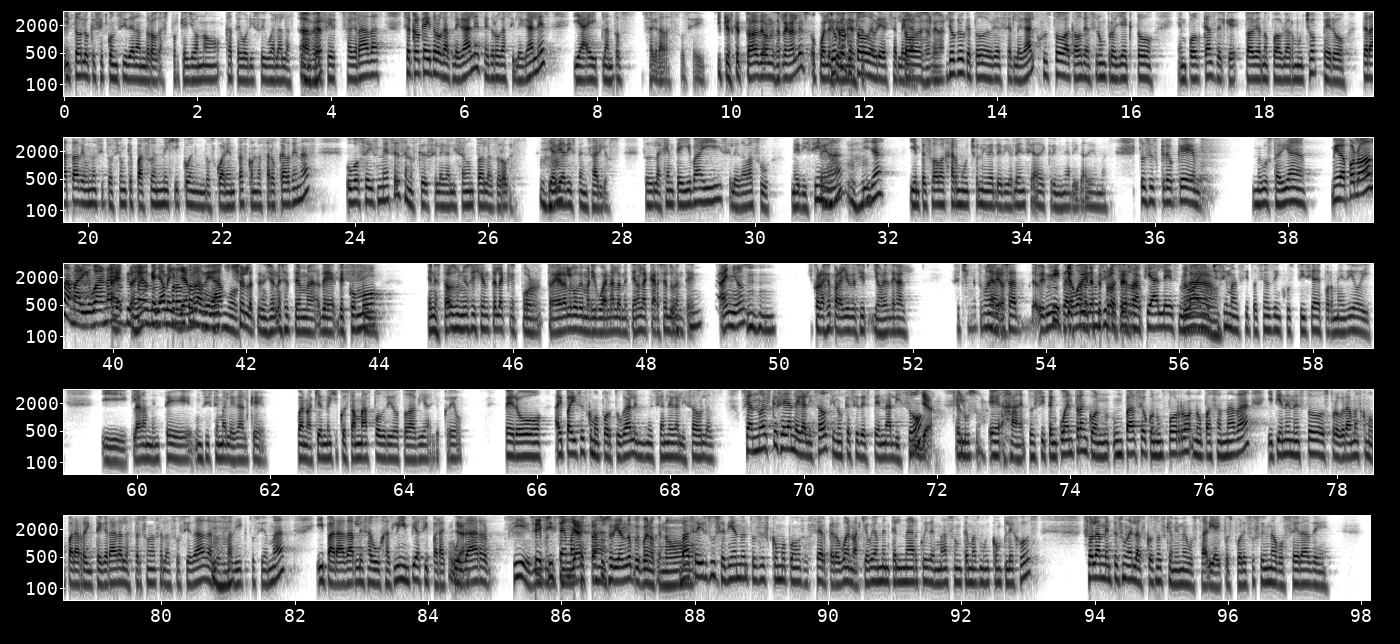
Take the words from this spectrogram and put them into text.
Y todo lo que se consideran drogas, porque yo no categorizo igual a las plantas sagradas. O sea, creo que hay drogas legales, hay drogas ilegales y hay plantas sagradas. O sea, y- ¿Y crees que todas deben de ser legales o cuáles yo creo que de todo ser? debería ser legal. Todo debe ser legal. Yo creo que todo debería ser legal. Justo acabo de hacer un proyecto en podcast del que todavía no puedo hablar mucho, pero trata de una situación que pasó en México en los 40 con Lázaro Cárdenas. Hubo seis meses en los que se legalizaron todas las drogas y Ujú. había dispensarios. Entonces la gente iba ahí, se le daba su medicina y ya. Y empezó a bajar mucho el nivel de violencia, de criminalidad y demás. Entonces creo que me gustaría, mira, por lo menos la marihuana, Ay, yo espero que ya me pronto llama la veamos. mucho la atención ese tema de, de cómo en Estados Unidos hay gente a la que por traer algo de marihuana la metían a la cárcel durante años. Y coraje para ellos decir, y ahora es legal. Se chinga tu madre. Claro. O sea, mí- Sí, yo pero estoy bueno, en son este situaciones proceso. raciales, ¿no? Hay muchísimas situaciones de injusticia de por medio y, y claramente un sistema legal que, bueno, aquí en México está más podrido todavía, yo creo. Pero hay países como Portugal en donde se han legalizado las... O sea, no es que se hayan legalizado, sino que se despenalizó. Ya, el uso. Eh, ajá, entonces si te encuentran con un pase o con un porro, no pasa nada y tienen estos programas como para reintegrar a las personas a la sociedad, a los adictos y demás, y para darles agujas limpias y para cuidar, sí, Sí, un pues si sistema ya que está, sucediendo, pues bueno, que no. va a seguir sucediendo, entonces ¿cómo podemos hacer? Pero bueno, aquí obviamente el narco y demás son temas muy complejos. Solamente es una de las cosas que a mí me gustaría y pues por eso soy una vocera de,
